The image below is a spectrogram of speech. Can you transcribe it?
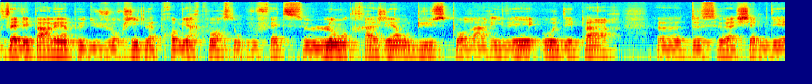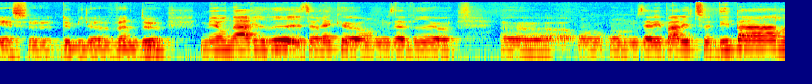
Vous avez parlé un peu du jour J, de la première course. Donc vous faites ce long trajet en bus pour arriver au départ euh, de ce HMDS 2022. Euh, Mais on est arrivé et c'est vrai qu'on nous avait... Euh, on, nous avait parlé de ce départ,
